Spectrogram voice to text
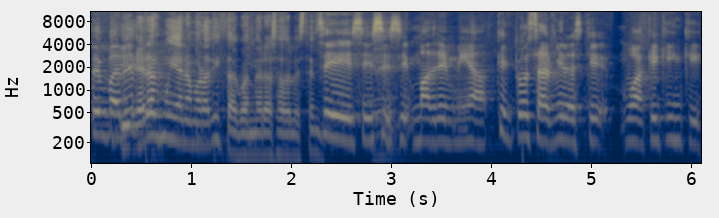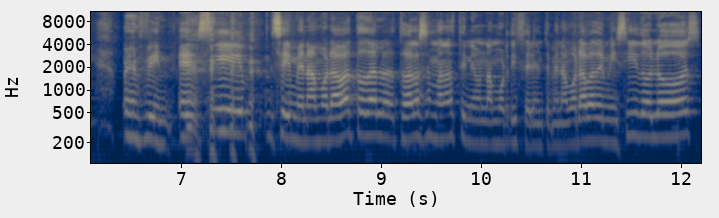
¿Te parece? ¿Y eras muy enamoradiza cuando eras adolescente? Sí, sí, sí, sí. Madre mía, qué cosas. Mira, es que, guau, qué kinky. En fin, eh, sí, sí, me enamoraba toda la- todas las semanas, tenía un amor diferente. Me enamoraba de mis ídolos,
